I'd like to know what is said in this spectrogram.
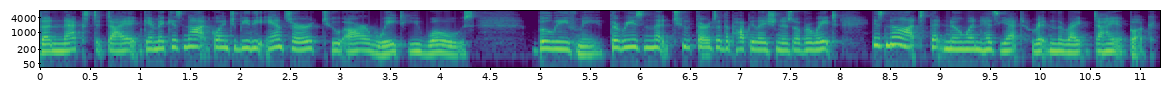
the next diet gimmick is not going to be the answer to our weighty woes. Believe me, the reason that two thirds of the population is overweight is not that no one has yet written the right diet book.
